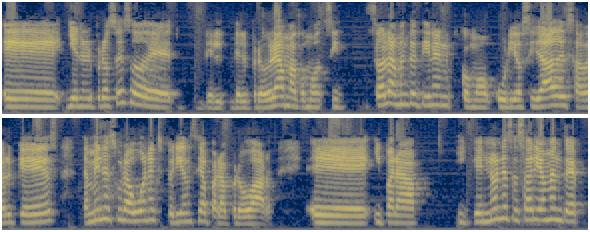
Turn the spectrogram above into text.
Eh, y en el proceso del, programa, como si solamente tienen como curiosidad de saber qué es, también es una buena experiencia para probar. Eh, y para, y que no necesariamente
